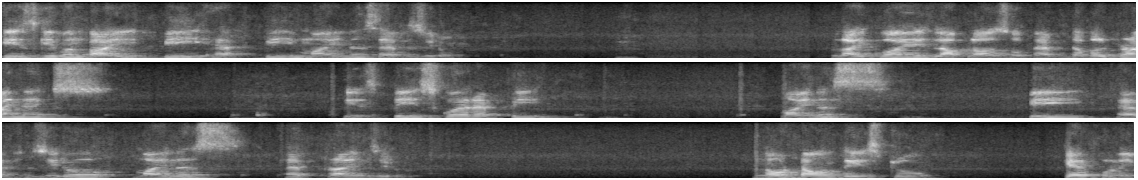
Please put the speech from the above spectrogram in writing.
is given by pfp minus f0. Likewise, Laplace of f double prime x is p square fp minus p f0 minus f prime 0. Note down these two carefully,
